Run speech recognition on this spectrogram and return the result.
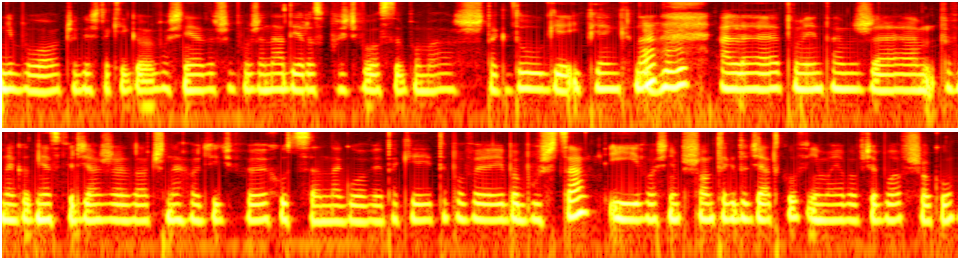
nie było czegoś takiego, właśnie zawsze było, że Nadia rozpuść włosy, bo masz tak długie i piękne, mhm. ale pamiętam, że pewnego dnia stwierdziłam, że zacznę chodzić w chustce na głowie, takiej typowej babuszce i właśnie przyszłam tak do dziadków i moja babcia była w szoku,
